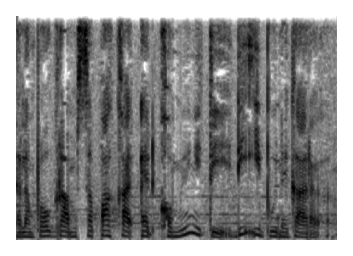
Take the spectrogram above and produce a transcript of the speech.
dalam program Sepakat at Community di Ibu Negara.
